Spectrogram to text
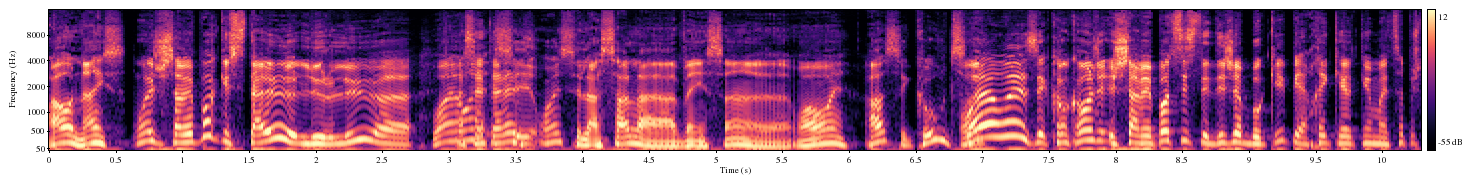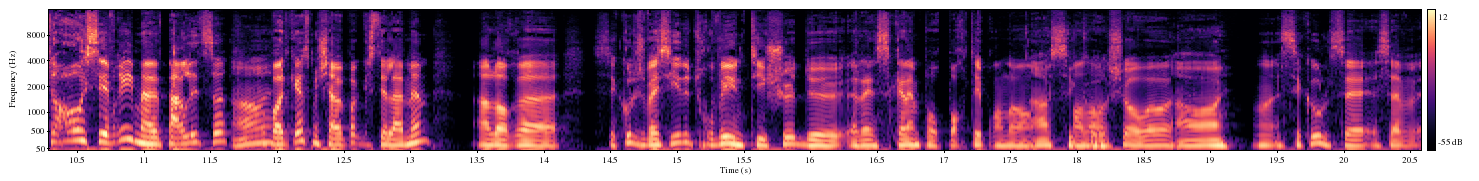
Oh, nice! Ouais, je savais pas que c'était à eux, l'Urlu, euh, Ouais, à ouais, c'est ouais, la salle à Vincent. euh, ouais, ouais. Ah, c'est cool, ça. Ouais, ouais, c'est quand, quand je, je savais pas si c'était déjà booké, puis après quelqu'un m'a dit ça, puis je dis, oh, c'est vrai, il m'avait parlé de ça Ah au podcast, mais je savais pas que c'était la même. Alors, euh, c'est cool, je vais essayer de trouver une t-shirt de Rince Crème pour porter pendant, Ah, pendant cool. le show. Ouais, ouais. Ah, ouais. Ouais, c'est cool. c'est- ça va-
